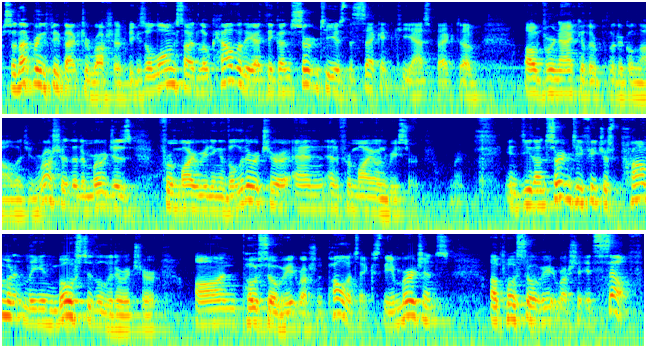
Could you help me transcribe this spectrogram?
So that brings me back to Russia, because alongside locality, I think uncertainty is the second key aspect of of vernacular political knowledge in Russia that emerges from my reading of the literature and, and from my own research. Right? Indeed, uncertainty features prominently in most of the literature on post Soviet Russian politics. The emergence of post Soviet Russia itself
